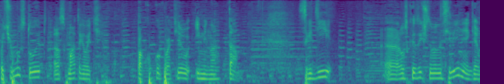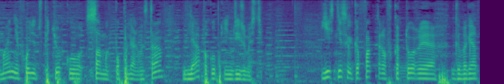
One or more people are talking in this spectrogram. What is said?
Почему стоит рассматривать покупку квартиры именно там? Среди э, русскоязычного населения Германия входит в пятерку самых популярных стран для покупки недвижимости. Есть несколько факторов, которые говорят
